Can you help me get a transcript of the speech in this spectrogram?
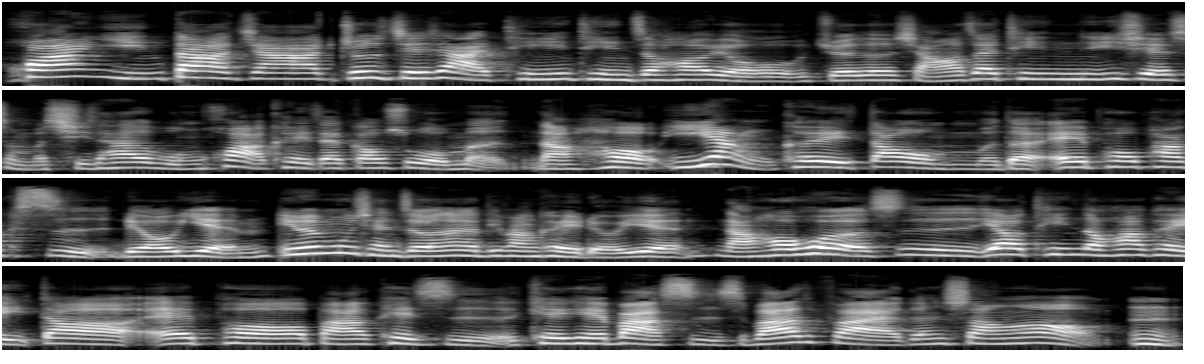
欢迎大家就是接下来听一听之后，有觉得想要再听一些什么其他的文化，可以再告诉我们。然后一样可以到我们的 Apple Parks 留言，因为目前只有那个地方可以留言。然后或者是要听的话，可以到 Apple Parks、KK Bus、Spotify 跟商奥，嗯。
